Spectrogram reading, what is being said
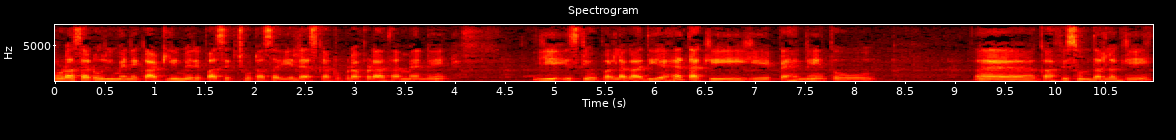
थोड़ा सा डोरी मैंने काट ली, मेरे पास एक छोटा सा ये लेस का टुकड़ा पड़ा था, मैंने ये इसके ऊपर लगा दिया है ताकि ये पहने तो काफ़ी सुंदर लगे।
